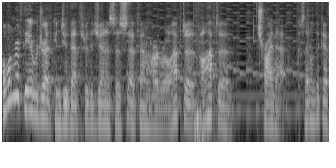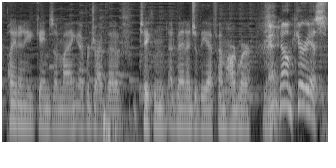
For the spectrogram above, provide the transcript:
I wonder if the EverDrive can do that through the Genesis FM hardware. I'll have to I'll have to try that because I don't think I've played any games on my EverDrive that have taken advantage of the FM hardware. Yeah. Now I'm curious.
